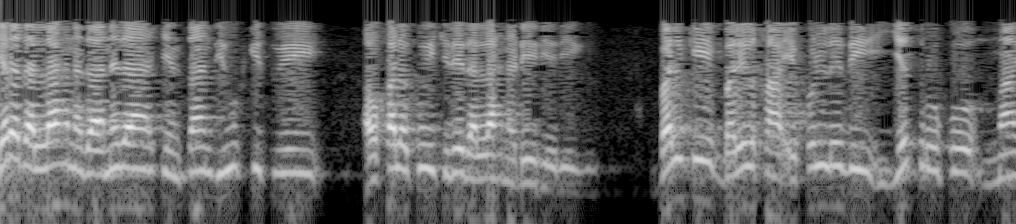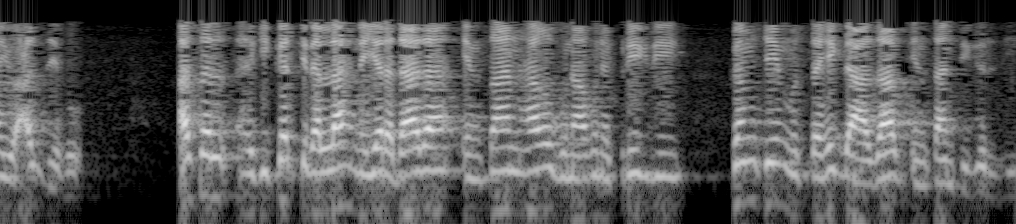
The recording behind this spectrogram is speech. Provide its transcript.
یره د الله نه دا نه ده چې انسان دی اوخ کی توی او خلک وی چې د الله نه ډیر یریږي بلکې بل الخائف الذی یترک ما يعذب اصل حقیقت کې د الله نه یره دا ده انسان هغه ګناهونه پریږدي کم چې مستحق د عذاب انسان پیګرځي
